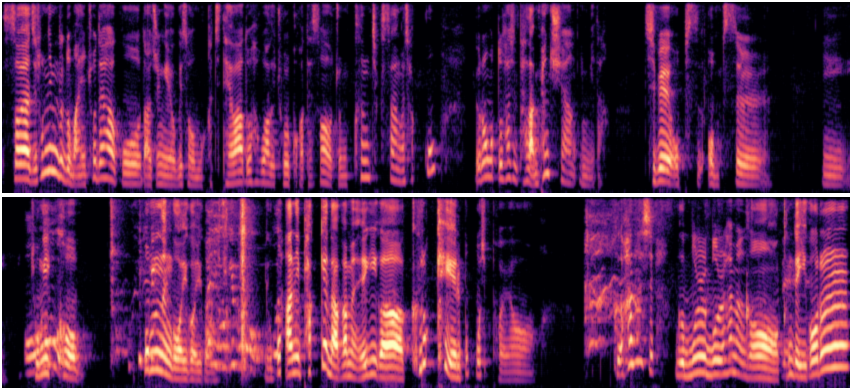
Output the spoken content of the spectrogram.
써야지 손님들도 많이 초대하고 나중에 여기서 뭐 같이 대화도 하고 하기 좋을 것 같아서 좀 큰 책상을 샀고 이런 것도 사실 다 남편 취향입니다. 집에 없, 없을 이 오. 종이컵 뽑는 거 이거 이거. 아니 여기 뭐 이거 뽑- 아니 밖에 나가면 아기가 그렇게 얘를 뽑고 싶어요. 그 하나씩 그 물 물 하면서 근데 이거를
